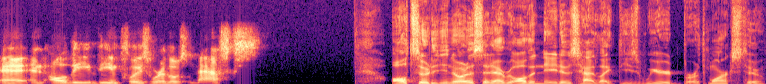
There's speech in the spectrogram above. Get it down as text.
And, and all the the employees wear those masks. Also, did you notice that every all the natives had like these weird birthmarks too?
